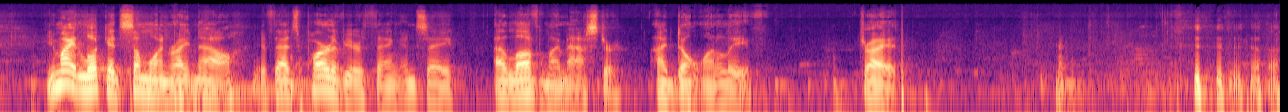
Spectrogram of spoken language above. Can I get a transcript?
you might look at someone right now, if that's part of your thing, and say, I love my master. I don't want to leave. Try it.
